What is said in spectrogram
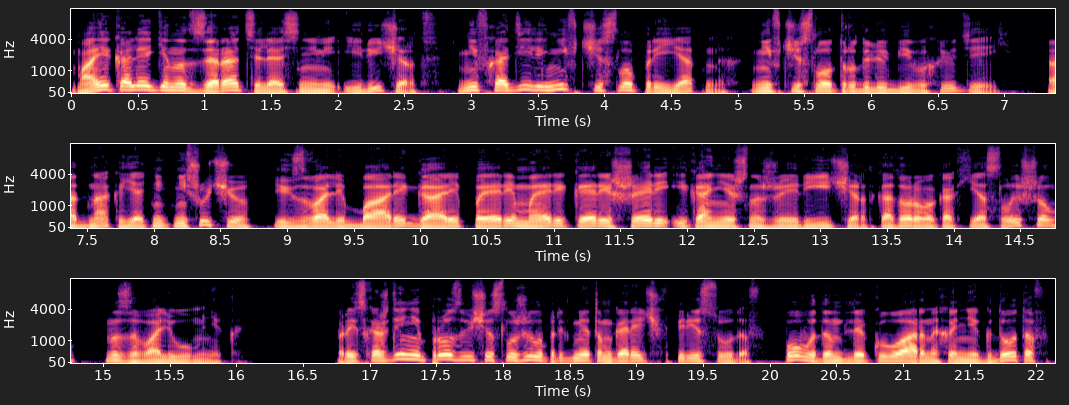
Мои коллеги-надзиратели, а с ними и Ричард, не входили ни в число приятных, ни в число трудолюбивых людей. Однако я отнюдь не шучу. Их звали Барри, Гарри, Перри, Мэри, Кэрри, Шерри и, конечно же, Ричард, которого, как я слышал, называли умник. Происхождение прозвища служило предметом горячих пересудов, поводом для кулуарных анекдотов,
